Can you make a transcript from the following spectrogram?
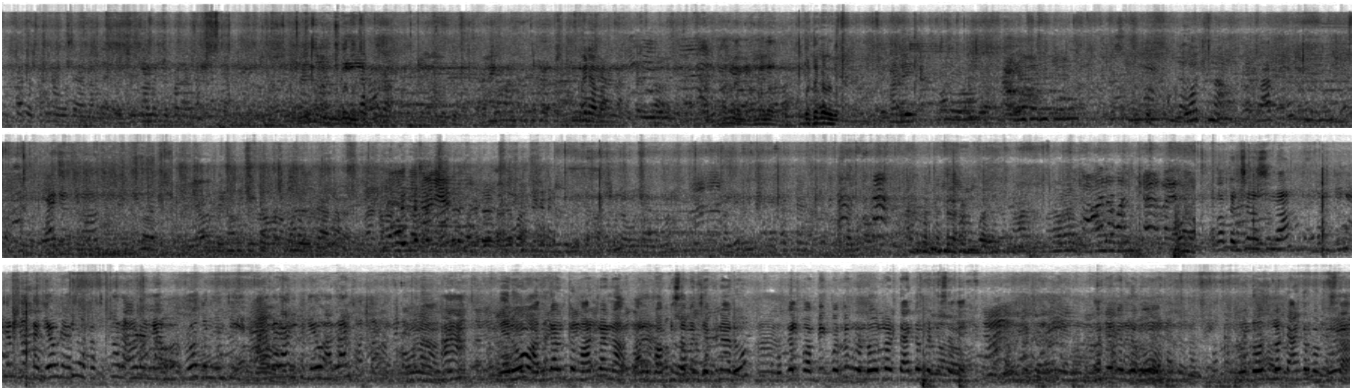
నెల తీసుకోవాలి ఒక పెన్షన్ వస్తుందా? కట్ట దేవుడు ఒక సుఖ రావడం లేవు రోజుల నుంచి తాగడానికి లేవు. అల్లాడిపోతాను అవునా? నేను అధికారులతో మాట్లాడినా. వాళ్ళు పంపిస్తామని చెప్పినారు. ఒకళ్ళు పంపించకపోతే రెండు రోజుల్లో ట్యాంకర్ పెట్టిస్తాను వెళ్తాము రెండు రోజుల్లో ట్యాంకర్ పంపిస్తా.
